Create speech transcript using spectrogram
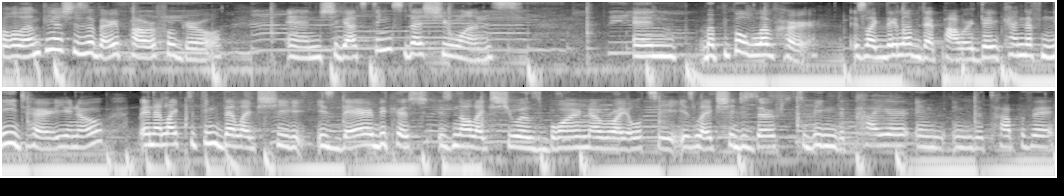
Olympia, she's a very powerful girl and she gets things that she wants. And but people love her. It's like they love that power. They kind of need her, you know? And I like to think that like she is there because it's not like she was born a royalty. It's like she deserves to be in the pyre and in the top of it,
